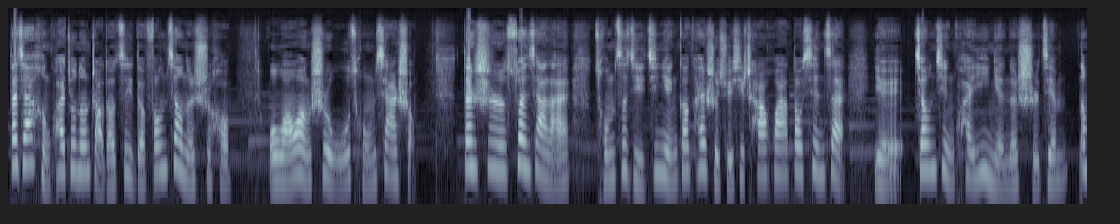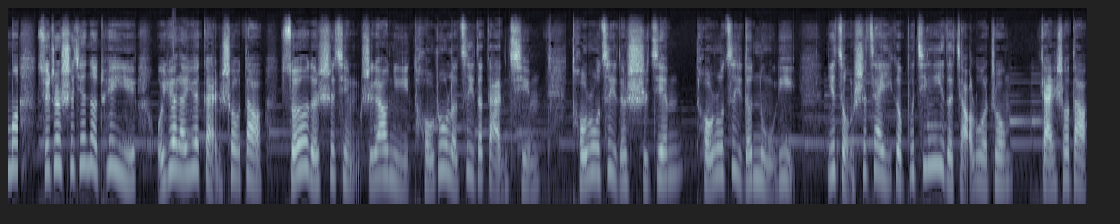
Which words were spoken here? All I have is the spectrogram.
大家很快就能找到自己的方向的时候，我往往是无从下手。但是算下来，从自己今年刚开始学习插花到现在，也将近快一年的时间。那么随着时间的推移，我越来越感受到，所有的事情，只要你投入了自己的感情，投入自己的时间，投入自己的努力，你总是在一个不经意的角落中，感受到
